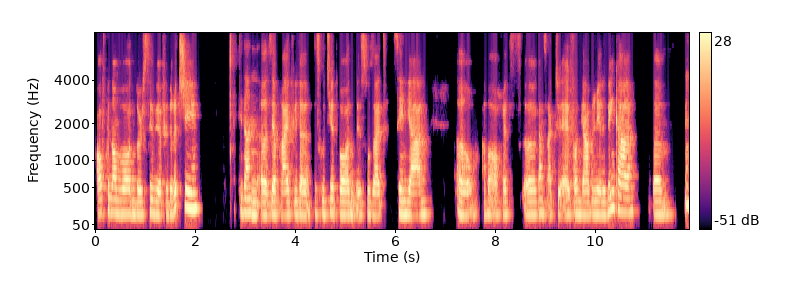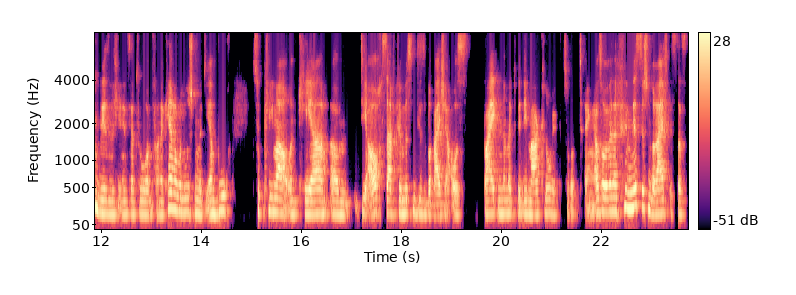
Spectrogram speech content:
aufgenommen worden durch Silvia Federici, die dann äh, sehr breit wieder diskutiert worden ist, so seit zehn Jahren. Äh, aber auch jetzt äh, ganz aktuell von Gabriele Winker, ähm, wesentliche Initiatorin von der Care Revolution mit ihrem Buch zu Klima und Care, ähm, die auch sagt, wir müssen diese Bereiche ausweiten, damit wir die Marktlogik zurückdrängen. Also in der feministischen Bereich ist das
